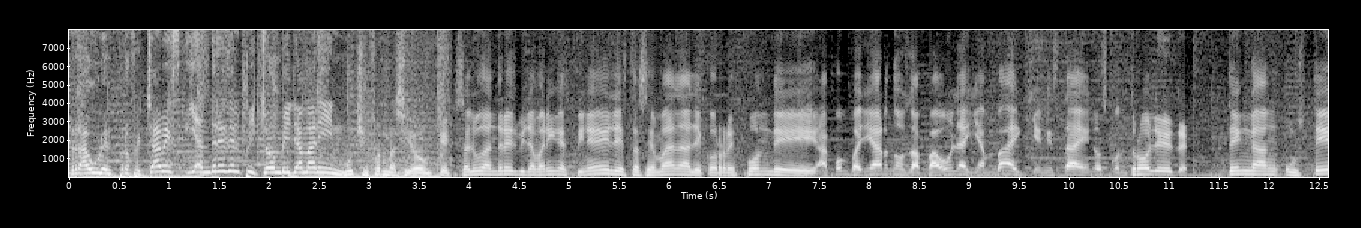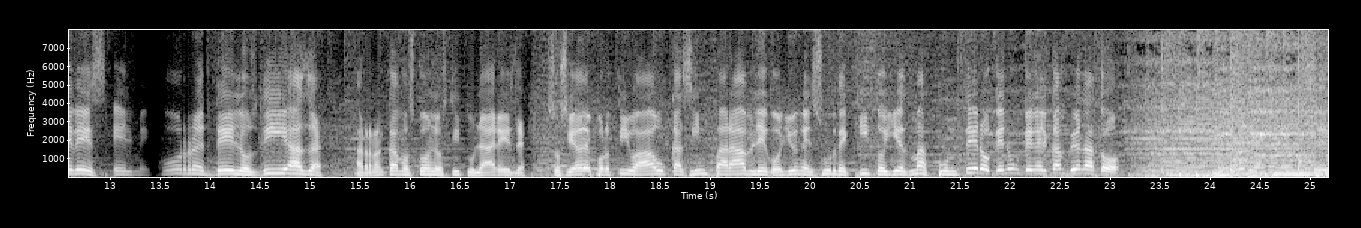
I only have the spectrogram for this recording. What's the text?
Raúl el Profe Chávez y Andrés del Pichón Villamarín. Mucha información que... Saluda Andrés Villamarín Espinel. Esta semana le corresponde acompañarnos a Paola Yambay, quien está en los controles. Tengan ustedes el mejor de los días. Arrancamos con los titulares. Sociedad Deportiva Aucas imparable, goleó en el sur de Quito y es más puntero que nunca en el campeonato. Se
